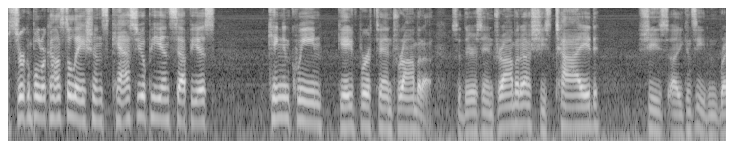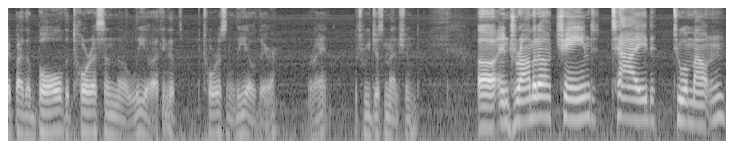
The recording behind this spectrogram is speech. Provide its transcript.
circumpolar constellations, Cassiopeia and Cepheus, king and queen, gave birth to Andromeda. So there's Andromeda. She's tied. She's, uh, you can see even right by the bull, the Taurus and the Leo. I think that's Taurus and Leo there right? Which we just mentioned. Uh, Andromeda chained, tied to a mountain,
